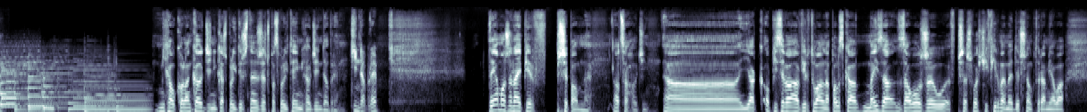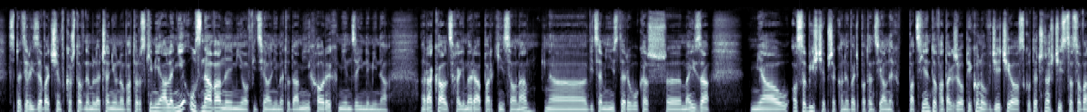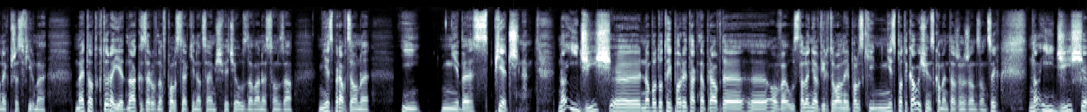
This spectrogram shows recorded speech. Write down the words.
Michał Kolanko, dziennikarz polityczny Rzeczpospolitej. Michał, dzień dobry. Dzień dobry. To ja może najpierw przypomnę, o co chodzi. Jak opisywała Wirtualna Polska, Mejza założył w przeszłości firmę medyczną, która miała specjalizować się w kosztownym leczeniu nowatorskimi, ale nieuznawanymi oficjalnie metodami chorych, innymi na raka, Alzheimera, Parkinsona. Wiceminister Łukasz Mejza miał osobiście przekonywać potencjalnych pacjentów, a także opiekunów dzieci o skuteczności stosowanych przez firmę metod, które jednak zarówno w Polsce, jak i na całym świecie uznawane są za niesprawdzone i niebezpieczne. No i dziś, e, no bo do tej pory tak naprawdę e, owe ustalenia wirtualnej Polski nie spotykały się z komentarzem rządzących, no i dziś e,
